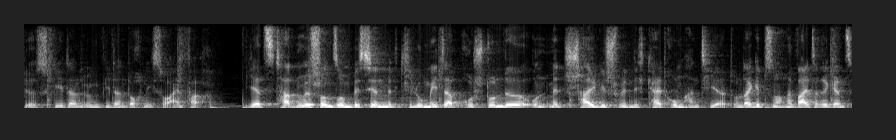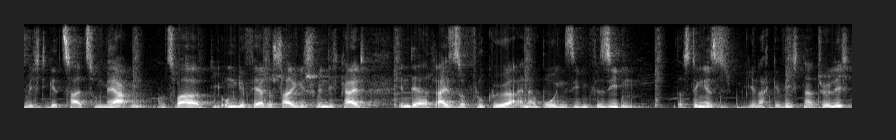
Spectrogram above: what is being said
das geht dann irgendwie dann doch nicht so einfach. Jetzt hatten wir schon so ein bisschen mit Kilometer pro Stunde und mit Schallgeschwindigkeit rumhantiert. Und da gibt es noch eine weitere ganz wichtige Zahl zu merken. Und zwar die ungefähre Schallgeschwindigkeit in der Reiseflughöhe einer Boeing 747. Das Ding ist, je nach Gewicht natürlich,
